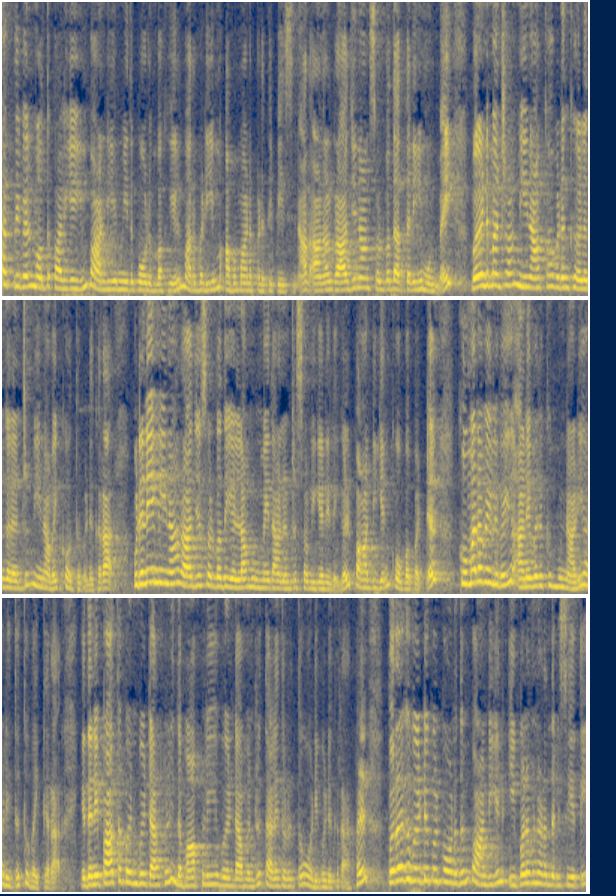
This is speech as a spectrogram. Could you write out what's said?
சக்திவேல் மொத்த பாண்டியன் மீது போடும் வகையில் மறுபடியும் அவமானப்படுத்தி பேசினார். ஆனால் ராஜினான் சொல்வது அத்தனையும் உண்மை. வேண்டுமென்றால் மீனா அக்காவிடம் கேளுங்கள் என்று மீனாவை கோத்து விடுகிறார். உடனே மீனா ராஜி சொல்வது எல்லாம் உண்மைதான் என்று சொல்லிய நிலையில் பாண்டியன் கோபப்பட்டு குமரவேலுவை அனைவருக்கும் முன்னாடி அடித்து துவைக்கிறார். இதனை பார்த்த பெண் வீட்டார்கள் இந்த மாப்பிள்ளையை வேண்டாம் என்று தலை துடுத்து ஓடிவிடுகிறார்கள். பிறகு வீட்டுக்குள் போனதும் பாண்டியன் இவ்வளவு நடந்த விஷயத்தை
